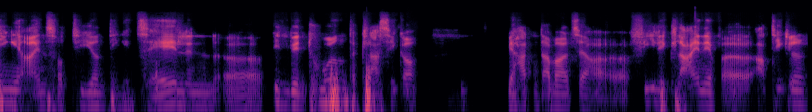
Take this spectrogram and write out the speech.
Dinge einsortieren, Dinge zählen, äh, Inventuren, der Klassiker. Wir hatten damals ja viele kleine äh, Artikel,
